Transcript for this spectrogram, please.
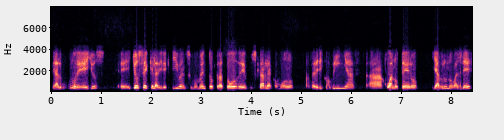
de alguno de ellos. Eh, yo sé que la directiva en su momento trató de buscarle acomodo a Federico Viñas, a Juan Otero y a Bruno Valdés,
